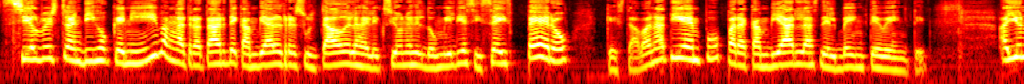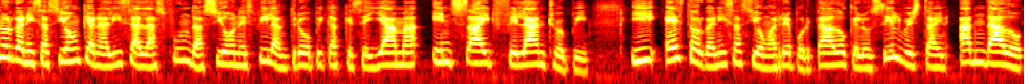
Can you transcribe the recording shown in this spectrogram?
Silverstein dijo que ni iban a tratar de cambiar el resultado de las elecciones del 2016, pero que estaban a tiempo para cambiarlas del 2020. Hay una organización que analiza las fundaciones filantrópicas que se llama Inside Philanthropy y esta organización ha reportado que los Silverstein han dado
